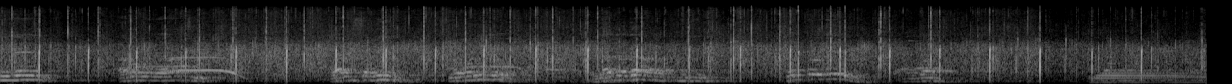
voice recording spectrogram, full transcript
Amen.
